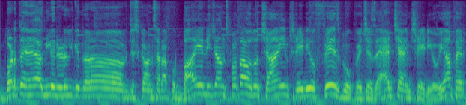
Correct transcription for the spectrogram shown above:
बढ़ते हैं अगले रिडल की तरफ़, जिसका आंसर आपको बाय एनी चांस पता हो तो Chimes radio Facebook which is at Chimes radio या फिर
